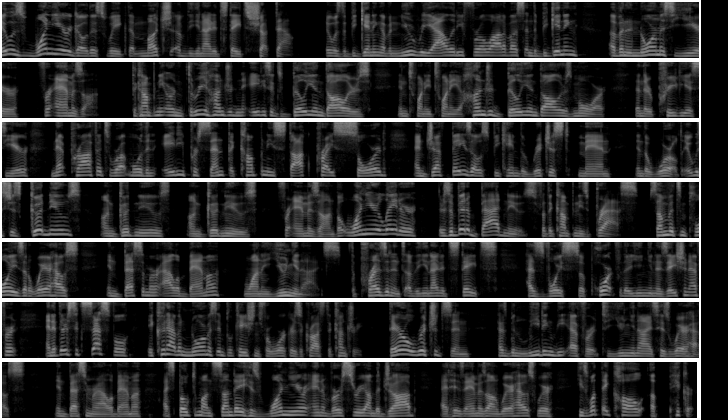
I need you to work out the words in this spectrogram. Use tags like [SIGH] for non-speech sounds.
It was one year ago this week that much of the United States shut down. It was the beginning of a new reality for a lot of us and the beginning of an enormous year for Amazon. The company earned $386 billion in 2020, $100 billion more than their previous year. Net profits were up more than 80%. The company's stock price soared, and Jeff Bezos became the richest man in the world. It was just good news on good news on good news for Amazon. But one year later, there's a bit of bad news for the company's brass. Some of its employees at a warehouse in Bessemer, Alabama, want to unionize. The President of the United States has voiced support for their unionization effort, and if they're successful, it could have enormous implications for workers across the country. Darryl Richardson has been leading the effort to unionize his warehouse in Bessemer, Alabama. I spoke to him on Sunday, his one year anniversary on the job, at his Amazon warehouse where he's what they call a picker.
